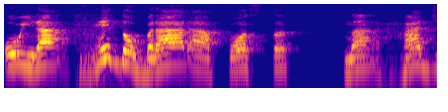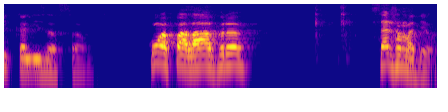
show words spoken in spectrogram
ou irá redobrar a aposta na radicalização? Com a palavra, Sérgio Amadeu.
